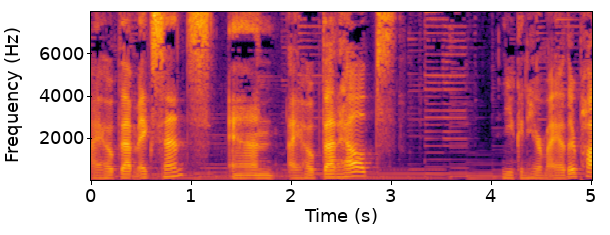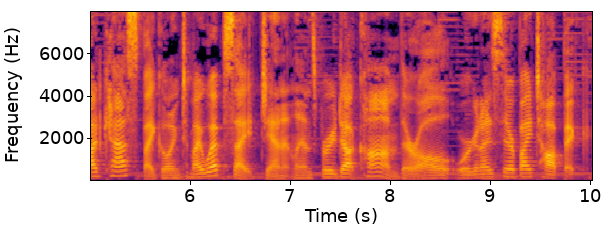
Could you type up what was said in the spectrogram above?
I hope that makes sense, and I hope that helps. You can hear my other podcasts by going to my website, janetlansbury.com. They're all organized there by topic,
